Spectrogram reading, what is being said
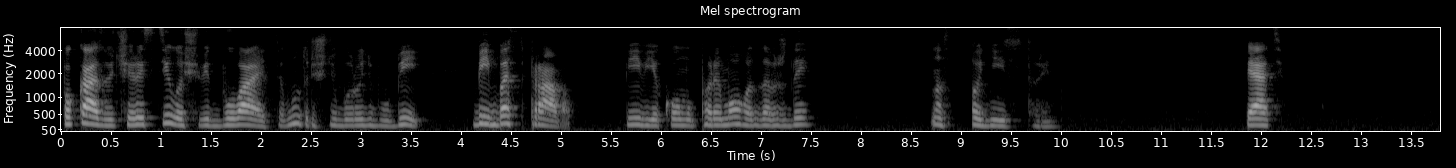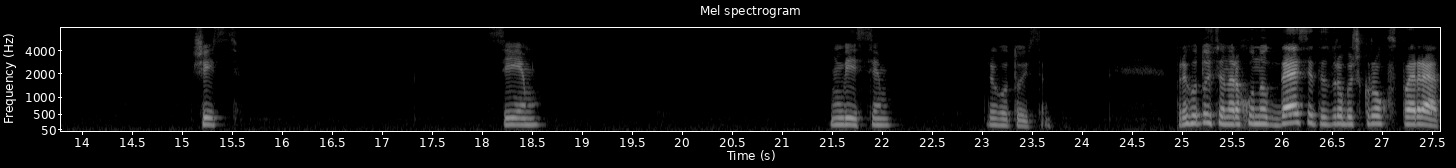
Показуй через тіло, що відбувається, внутрішню боротьбу, бій. Бій без правил. Бій, в якому перемога завжди на одній з сторін. П'ять. Шість. Сім. Вісім. Приготуйся. Приготуйся на рахунок 10, ти зробиш крок вперед.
